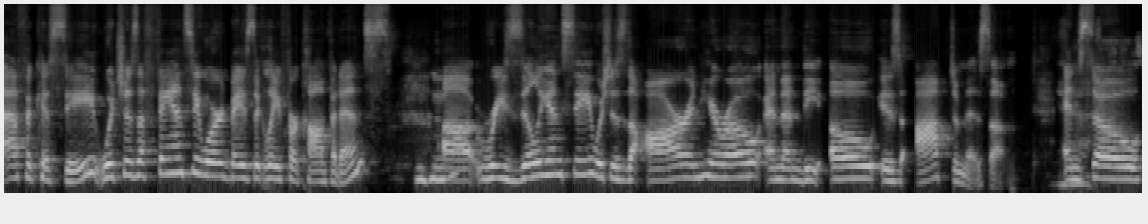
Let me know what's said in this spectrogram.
efficacy, which is a fancy word basically for confidence. Mm-hmm. Uh, resiliency, which is the R in hero. And then the O is optimism. Yes. And so,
